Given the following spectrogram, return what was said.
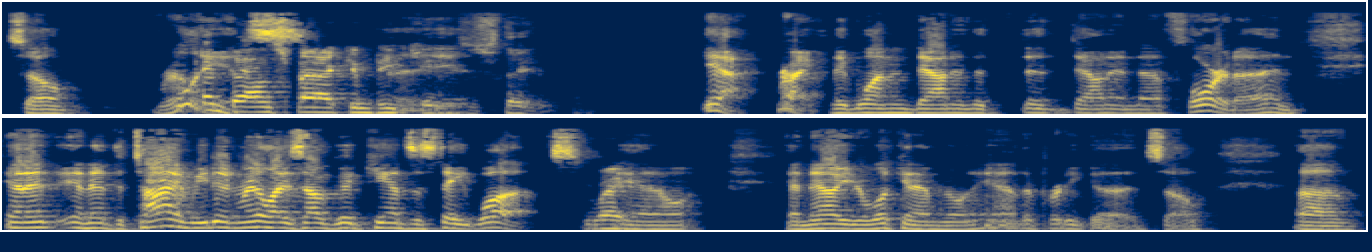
So really, and bounce back and beat uh, Kansas State. Yeah, right. They won down in the, the down in uh, Florida, and and and at the time we didn't realize how good Kansas State was. Right. You know, and now you're looking at them going, yeah, they're pretty good. So, um,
